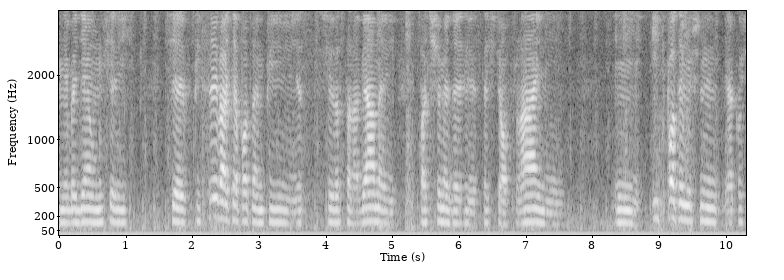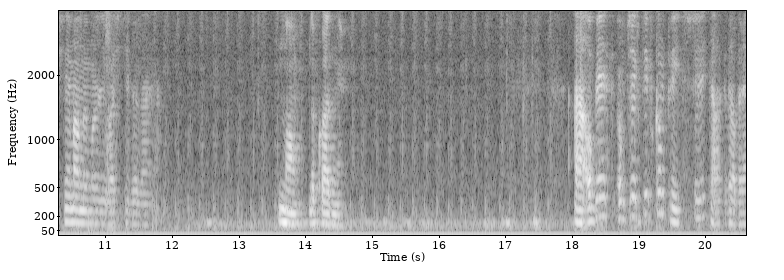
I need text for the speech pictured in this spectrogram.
Nie będziemy musieli się wpisywać, a potem pi jest, się zastanawiamy i patrzymy, że jesteście offline i, i, i potem już nie, jakoś nie mamy możliwości dodania. No, dokładnie. A, obiekt, Objective Complete, czyli tak, dobra,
